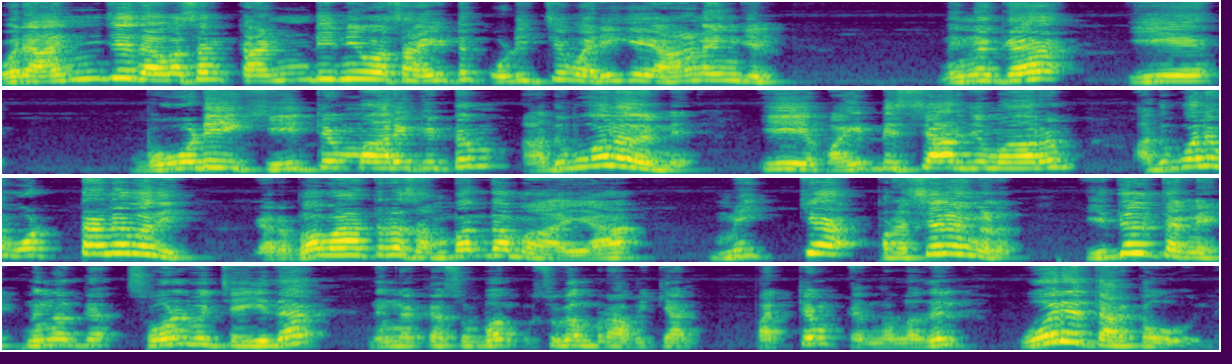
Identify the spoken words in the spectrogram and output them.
ഒരു അഞ്ച് ദിവസം കണ്ടിന്യൂസ് ആയിട്ട് കുടിച്ചു വരികയാണെങ്കിൽ നിങ്ങൾക്ക് ഈ ബോഡി ഹീറ്റും മാറി കിട്ടും. അതുപോലെ തന്നെ ഈ വൈറ്റ് ഡിസ്ചാർജ് മാറും. അതുപോലെ ഒട്ടനവധി ഗർഭപാത്ര സംബന്ധമായ മിക്ക പ്രശ്നങ്ങളും ഇതിൽ തന്നെ നിങ്ങൾക്ക് സോൾവ് ചെയ്ത് നിങ്ങൾക്ക് സുഖം സുഖം പ്രാപിക്കാൻ പറ്റും എന്നുള്ളതിൽ ഒരു തർക്കവുമില്ല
